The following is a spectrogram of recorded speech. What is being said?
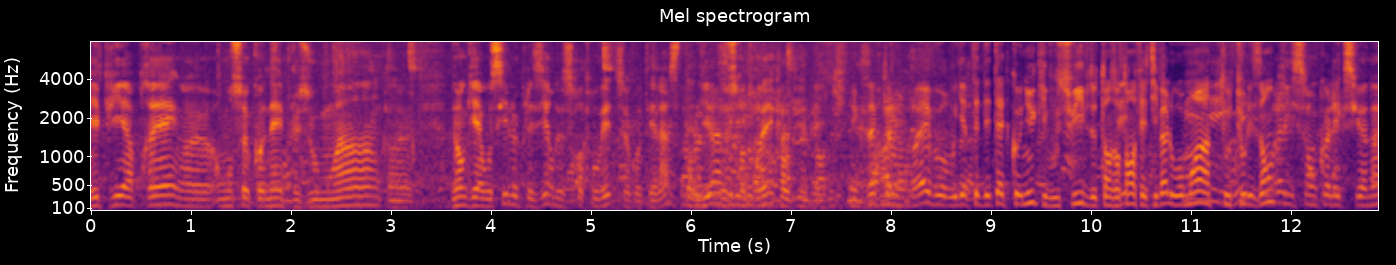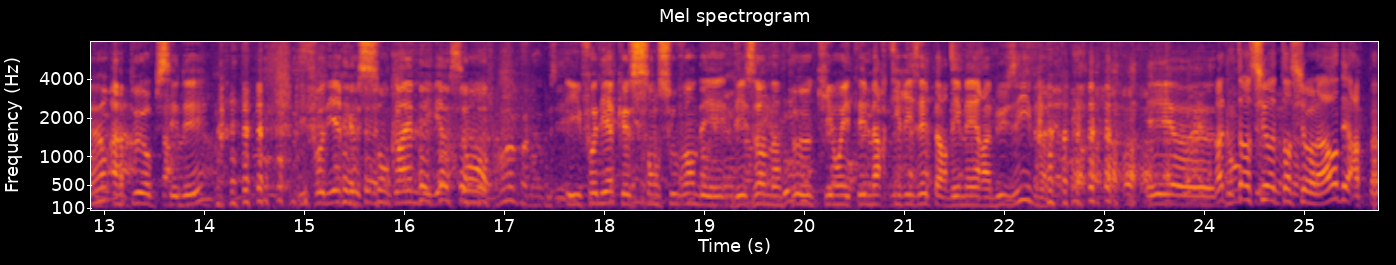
Et puis après, euh, on se connaît plus ou moins. euh, donc il y a aussi le plaisir de se retrouver de ce côté-là, c'est-à-dire de se retrouver avec le public. Exactement. Ouais, vous- il y a peut-être des têtes connues qui vous suivent de temps en temps au festival ou au moins Oui, tous- oui, tous les ans. Qui sont collectionneurs, un peu obsédés. Il faut dire que ce sont quand même des garçons. Il faut dire que ce sont souvent des, des hommes un peu qui ont été martyrisés par des mères abusives. Et, euh, donc, Attention, attention là, on dérape.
